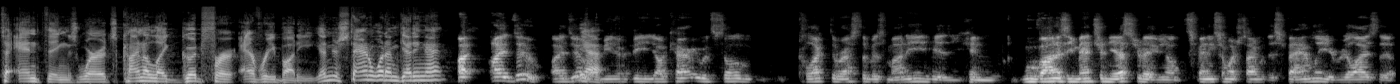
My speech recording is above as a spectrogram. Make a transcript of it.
to end things where it's kind of like good for everybody. You understand what I'm getting at? I, I do. I do. Yeah. I mean, it'd be, you know, Carey would still collect the rest of his money. He, he can move on, as he mentioned yesterday, you know, spending so much time with his family. You realize the,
